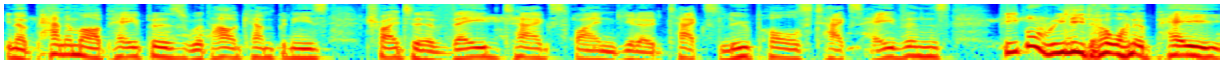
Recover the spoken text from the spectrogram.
you know, Panama Papers with how companies try to evade tax, find, you know, tax loopholes, tax havens. People really don't want to pay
